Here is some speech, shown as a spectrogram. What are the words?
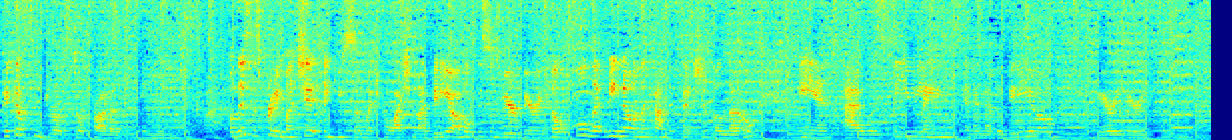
pick up some drugstore products and you'll be just fine. Well, this is pretty much it. Thank you so much for watching my video. I hope this was very, very helpful. Let me know in the comment section below and I will see you ladies in another video very, very soon.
